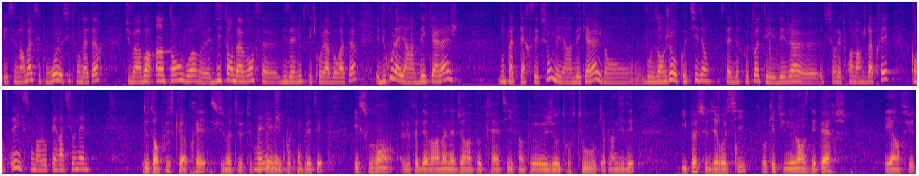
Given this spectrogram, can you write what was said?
et c'est normal, c'est ton rôle aussi de fondateur, tu vas avoir un temps, voire dix temps d'avance vis-à-vis de tes collaborateurs. Et du coup, là, il y a un décalage, non pas de perception, mais il y a un décalage dans vos enjeux au quotidien. C'est-à-dire que toi, tu es déjà sur les trois marches d'après, quand eux, ils sont dans l'opérationnel. D'autant plus qu'après, excuse-moi de te, couper, mais pour compléter, et souvent, le fait d'avoir un manager un peu créatif, un peu géo trouve tout, qui a plein d'idées, ils peuvent se dire aussi, ok, tu nous lances des perches, et ensuite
